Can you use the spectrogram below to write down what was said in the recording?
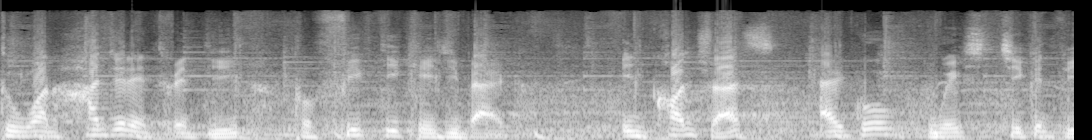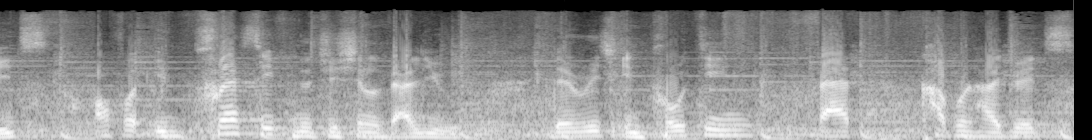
to 120 per 50 kg bag. In contrast, Agro Waste chicken feeds offer impressive nutritional value. They're rich in protein, fat, carbohydrates,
